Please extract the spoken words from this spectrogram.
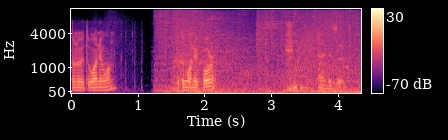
Only with the 1v1. With the 1v4. and is it.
